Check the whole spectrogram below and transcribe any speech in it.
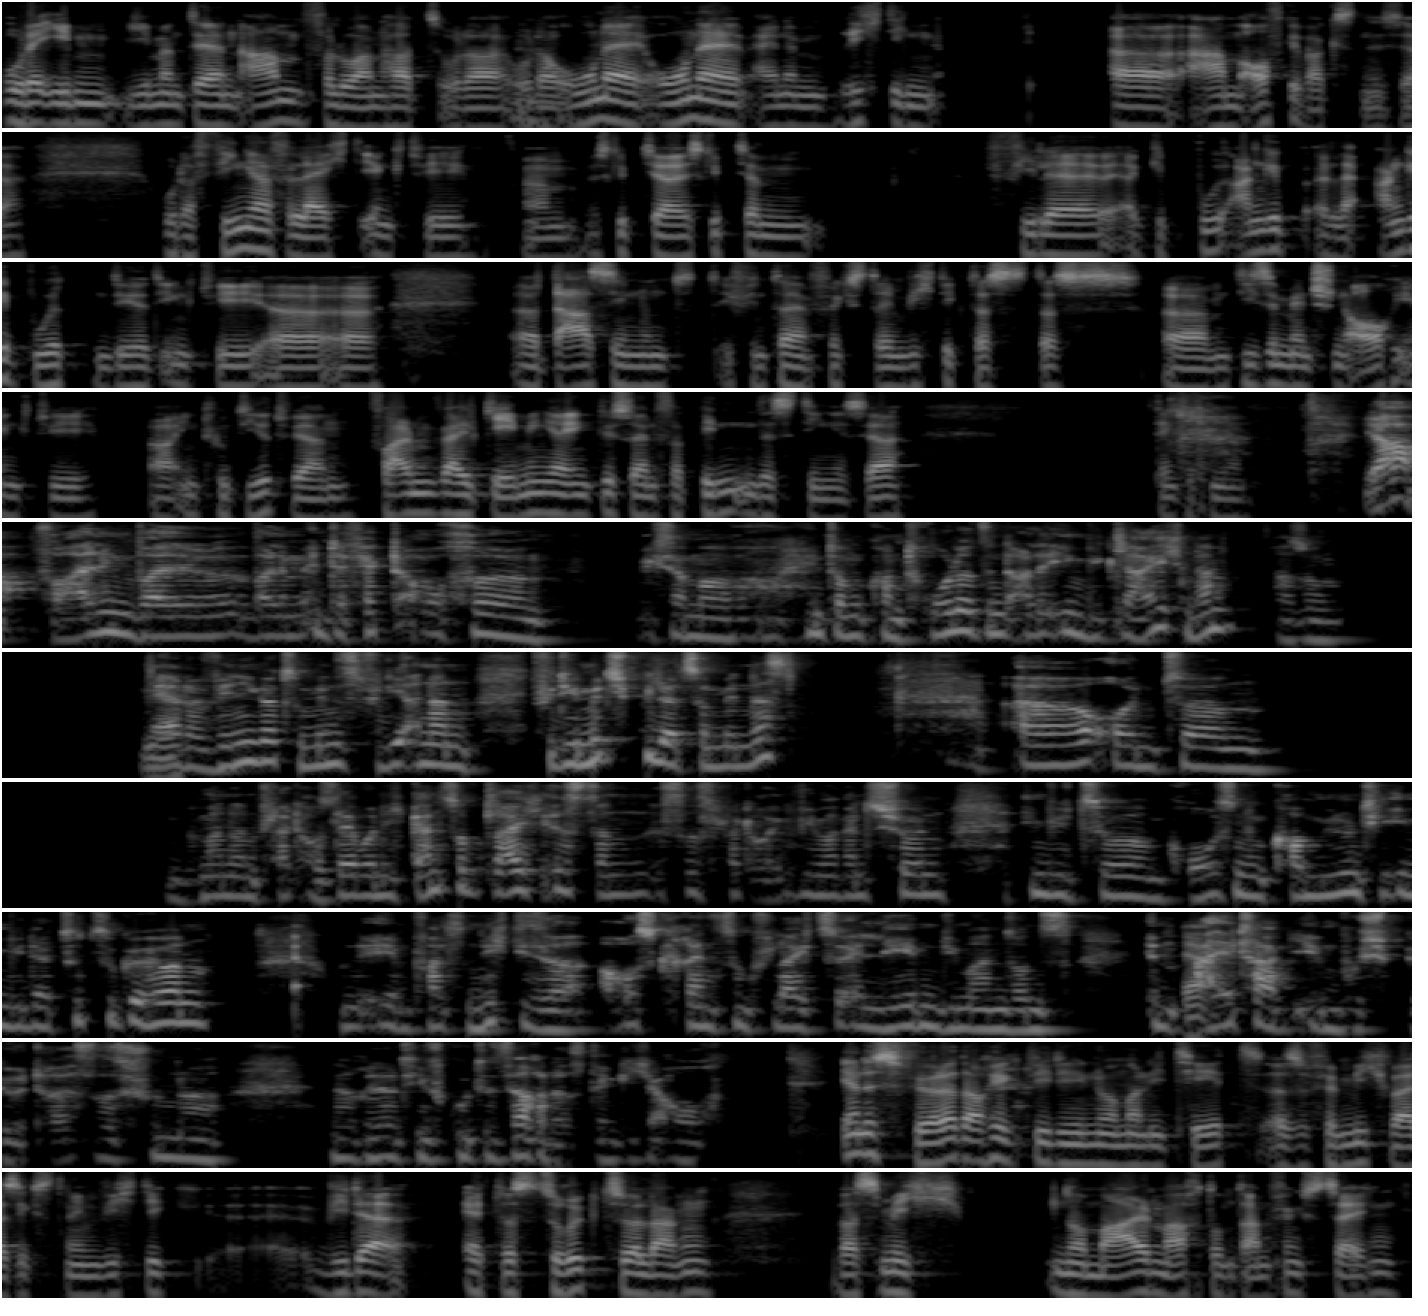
oder eben jemand, der einen Arm verloren hat oder, mhm. oder ohne, ohne einem richtigen äh, Arm aufgewachsen ist, ja. Oder Finger vielleicht irgendwie. Ähm, es gibt ja, es gibt ja viele äh, Gebur Ange äh, Angeburten, die halt irgendwie äh, äh, äh, da sind. Und ich finde da einfach extrem wichtig, dass, dass ähm, diese Menschen auch irgendwie äh, inkludiert werden. Vor allem, weil Gaming ja irgendwie so ein verbindendes Ding ist, ja. Denke ich mir. Ja, vor allen Dingen, weil, weil im Endeffekt auch, ich sag mal, hinterm Controller sind alle irgendwie gleich, ne? Also mehr ja. oder weniger, zumindest für die anderen, für die Mitspieler zumindest. Äh, und ähm, wenn man dann vielleicht auch selber nicht ganz so gleich ist, dann ist das vielleicht auch irgendwie mal ganz schön, irgendwie zur großen Community irgendwie dazuzugehören und ebenfalls nicht diese Ausgrenzung vielleicht zu erleben, die man sonst im Ja. Alltag irgendwo spürt. Das ist schon eine 'ne relativ gute Sache, das denke ich auch. Ja, und es fördert auch irgendwie die Normalität. Also, für mich war es extrem wichtig, äh, wieder etwas zurückzuerlangen, was mich normal macht, unter Anführungszeichen.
